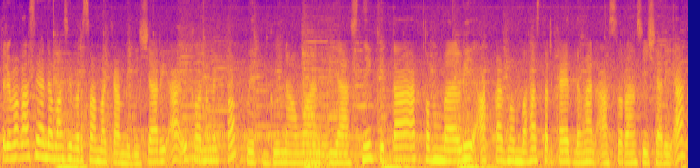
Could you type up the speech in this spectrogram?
Terima kasih Anda masih bersama kami di Syariah Economic Talk with Gunawan Yasni. Kita kembali akan membahas terkait dengan asuransi syariah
